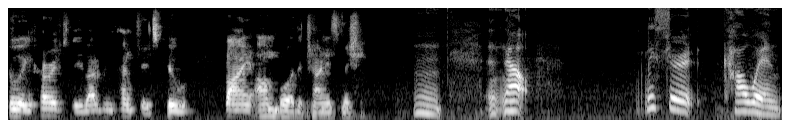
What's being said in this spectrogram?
to encourage the developing countries to fly on board the Chinese mission. Mm. Now, Mr. Cowing,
